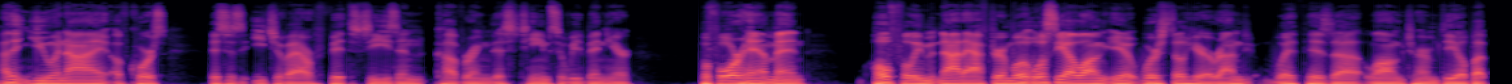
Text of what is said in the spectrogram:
I think you and I, of course, this is each of our fifth season covering this team. So we've been here before him and hopefully not after him. We'll, we'll see how long you know, we're still here around with his uh, long term deal. But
